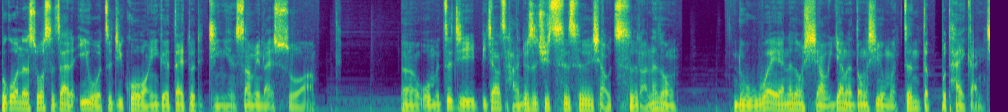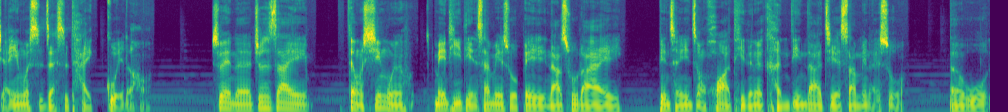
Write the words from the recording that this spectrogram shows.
不过呢，说实在的，以我自己过往一个带队的经验上面来说啊，呃，我们自己比较常就是去吃吃小吃啦，那种。卤味啊，那种小样的东西，我们真的不太敢加，因为实在是太贵了哈。所以呢，就是在这种新闻媒体点上面所被拿出来变成一种话题的那个垦丁大街上面来说，呃，我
